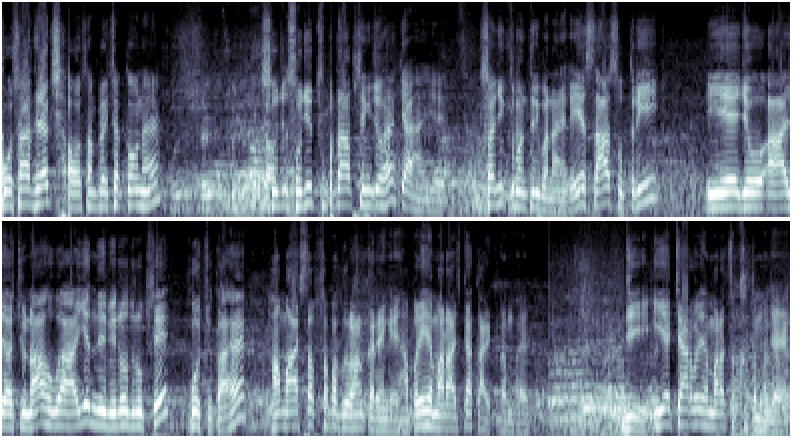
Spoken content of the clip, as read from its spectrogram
कोषाध्यक्ष और संप्रेक्षक कौन है? सुजीत प्रताप सिंह जो है, क्या है ये? संयुक्त मंत्री बनाए गए ये सात सूत्री, ये जो आज चुनाव हुआ है, ये निर्विरोध रूप से हो चुका है। हम आज सब शपथ ग्रहण करेंगे यहाँ पर। ये हमारा आज का कार्यक्रम है। जी, ये चार बजे हमारा सब खत्म हो जाएगा।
